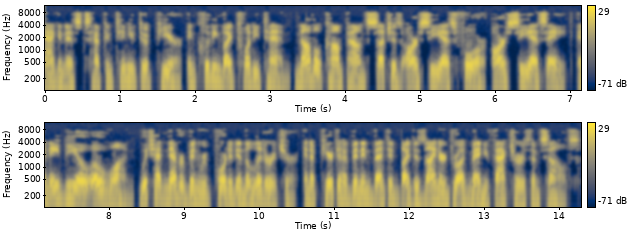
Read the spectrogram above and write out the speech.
agonists have continued to appear, including by 2010, novel compounds such as RCS4, RCS8, and AB001, which had never been reported in the literature, and appear to have been invented by designer drug manufacturers themselves.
